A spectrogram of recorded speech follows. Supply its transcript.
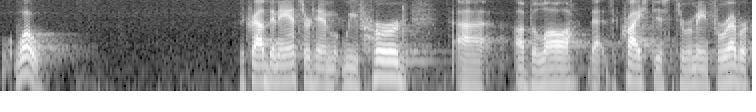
Whoa. The crowd then answered him, We've heard uh, of the law that Christ is to remain forever.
